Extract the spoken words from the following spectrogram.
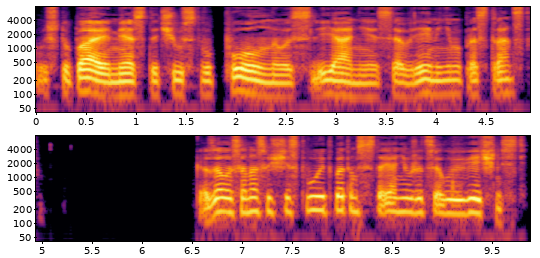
уступая место чувству полного слияния со временем и пространством. Казалось, она существует в этом состоянии уже целую вечность,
